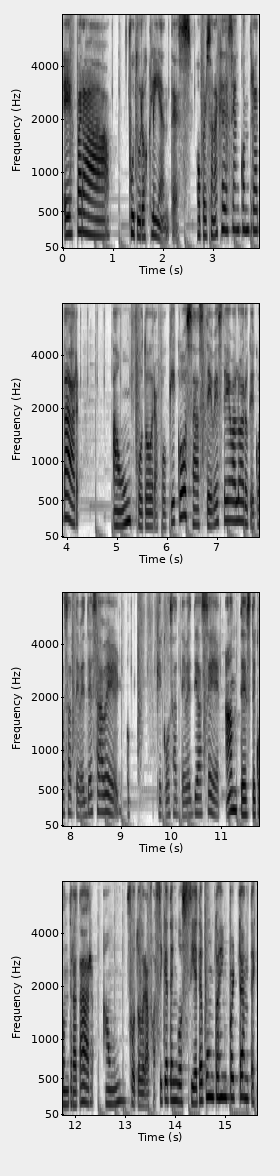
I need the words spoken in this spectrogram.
es para futuros clientes o personas que desean contratar a un fotógrafo. ¿Qué cosas debes de evaluar o qué cosas debes de saber o qué cosas debes de hacer antes de contratar a un fotógrafo? Así que tengo siete puntos importantes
